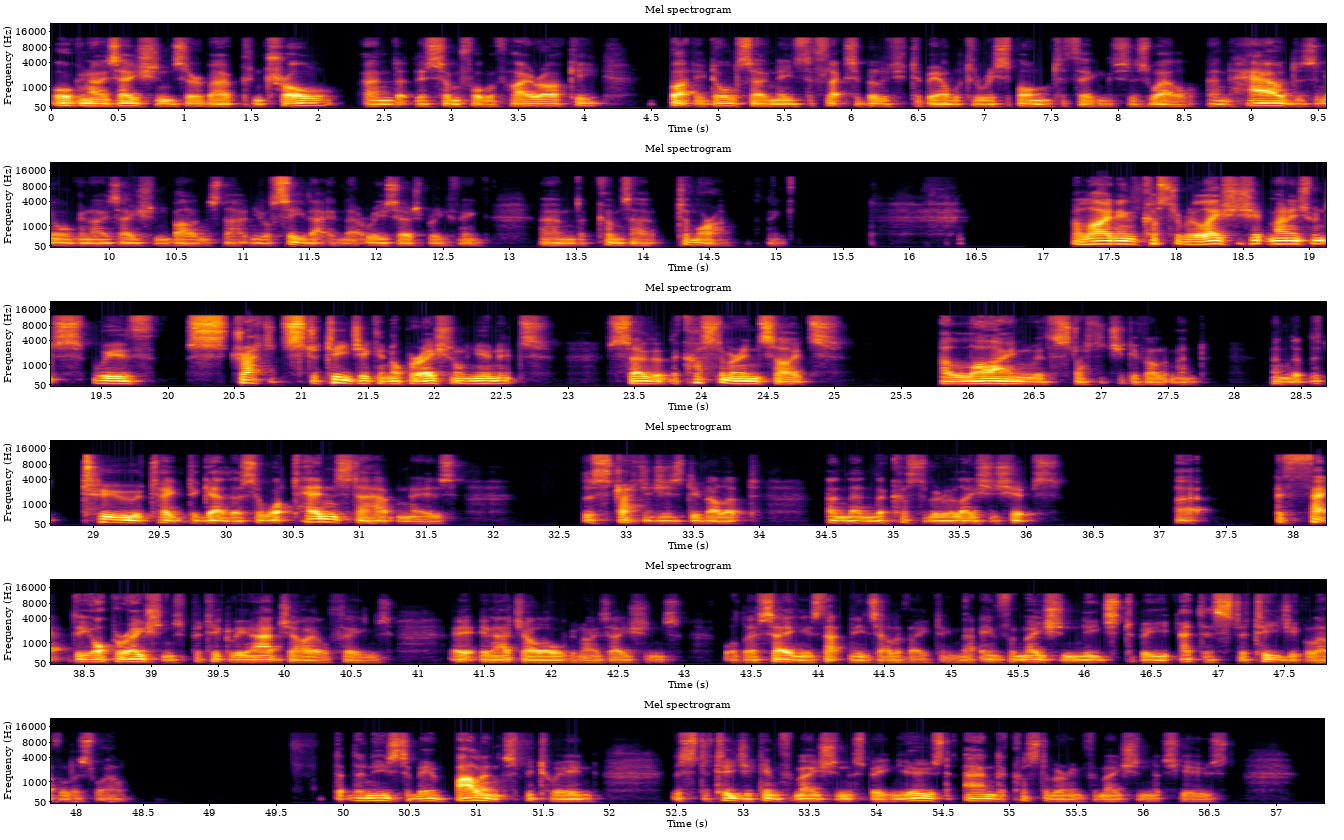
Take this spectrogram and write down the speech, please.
organizations are about control and that there's some form of hierarchy, but it also needs the flexibility to be able to respond to things as well. And how does an organization balance that? And you'll see that in that research briefing um, that comes out tomorrow, I think. Aligning customer relationship management with strat strategic and operational units so that the customer insights align with strategy development and that the two are taken together. So what tends to happen is the strategy is developed and then the customer relationships uh, affect the operations, particularly in agile things, in agile organizations. What they're saying is that needs elevating. That information needs to be at the strategic level as well. That there needs to be a balance between the strategic information that's being used and the customer information that's used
